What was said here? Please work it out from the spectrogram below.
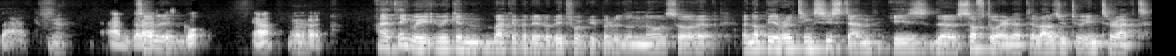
that. Yeah. And the so rest the, is go. Yeah. I think we, we can back up a little bit for people who don't know. So, uh, an operating system is the software that allows you to interact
